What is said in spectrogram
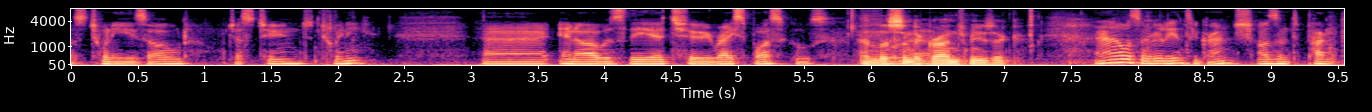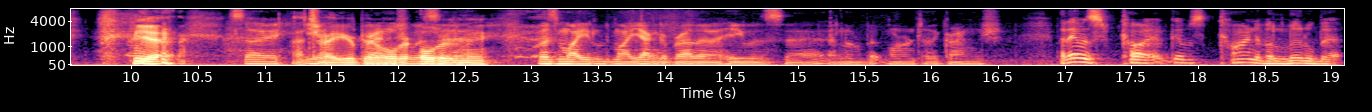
was 20 years old, just turned 20, uh, and I was there to race bicycles. And listen to uh, grunge music. I wasn't really into grunge; I was into punk. Yeah, So that's yeah, right. You're a bit older was, older uh, than me. Was my my younger brother? He was uh, a little bit more into the grunge, but that was kind. It was kind of a little bit.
